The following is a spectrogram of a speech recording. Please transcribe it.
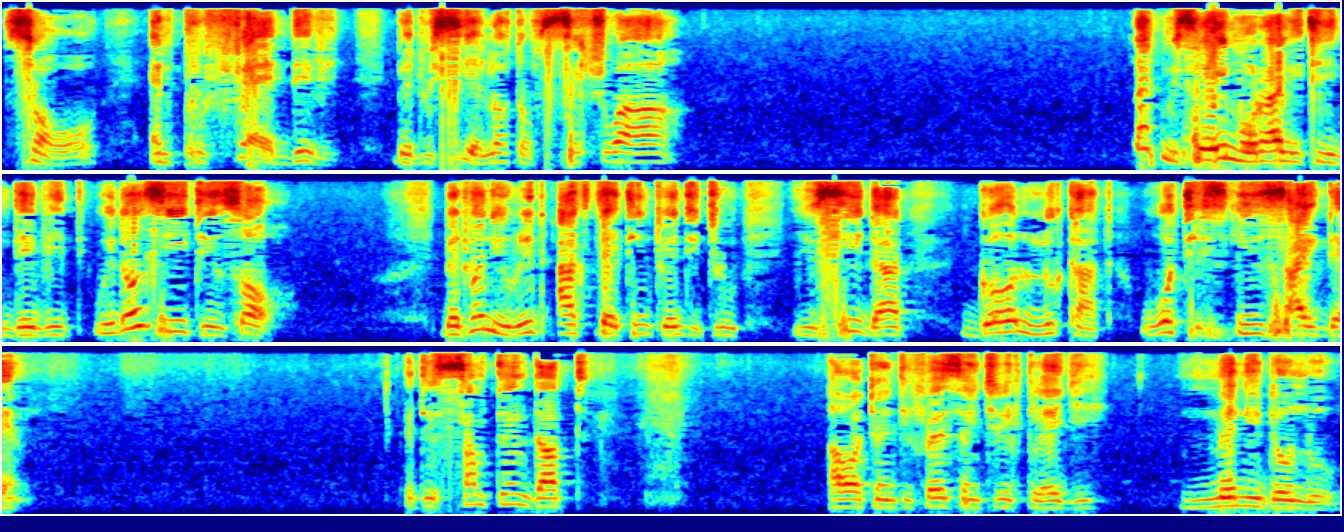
Saul and preferred David. But we see a lot of sexual, let me say, immorality in David. We don't see it in Saul. But when you read Acts 13 22, you see that God look at what is inside them. It is something that our 21st century clergy, many don't know.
